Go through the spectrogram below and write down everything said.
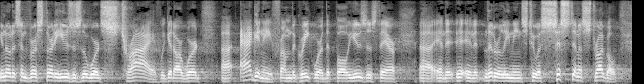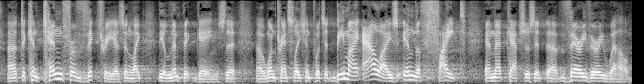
You notice in verse 30, he uses the word strive. We get our word uh, agony from the Greek word that Paul uses there. Uh, and, it, and, it, literally means to assist in a struggle, uh, to contend for victory, as in like the Olympic Games. The, uh, one translation puts it, be my allies in the fight. And that captures it uh, very, very well.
